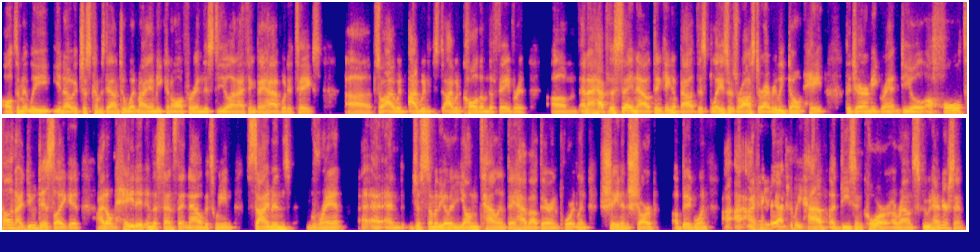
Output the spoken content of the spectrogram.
ultimately, you know, it just comes down to what Miami can offer in this deal, and I think they have what it takes. Uh, so I would, I would, I would call them the favorite. Um, and I have to say now, thinking about this Blazers roster, I really don't hate the Jerami Grant deal a whole ton. I do dislike it. I don't hate it in the sense that now between Simons, Grant, and just some of the other young talent they have out there in Portland, Shaedon Sharpe, a big one. I, I, think they actually have a decent core around Scoot Henderson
